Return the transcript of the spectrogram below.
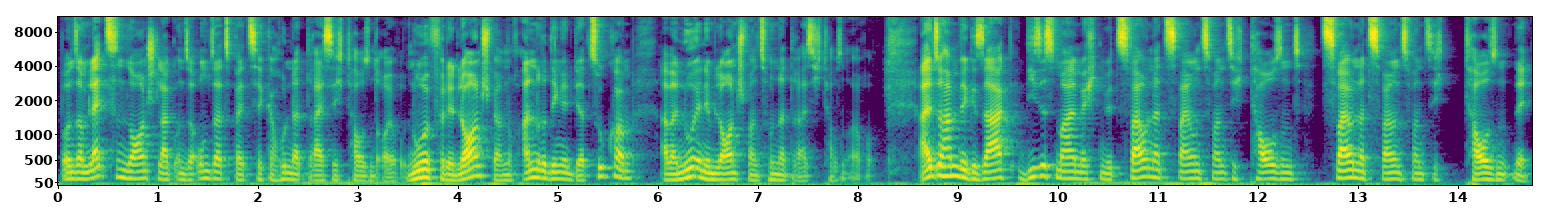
Bei unserem letzten Launch lag unser Umsatz bei ca. 130.000 Euro. Nur für den Launch, wir haben noch andere Dinge, die dazukommen, aber nur in dem Launch waren es 130.000 Euro. Also haben wir gesagt, dieses Mal möchten wir 222.000, 222 222.000, nee,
